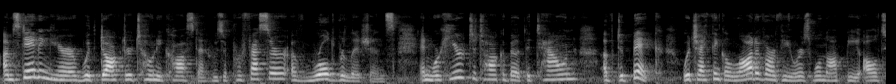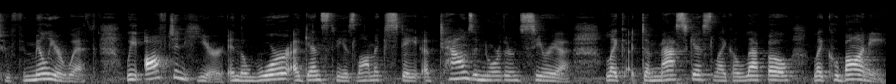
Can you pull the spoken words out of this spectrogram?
I'm standing here with Dr. Tony Costa, who's a professor of world religions, and we're here to talk about the town of Dabiq, which I think a lot of our viewers will not be all too familiar with. We often hear in the war against the Islamic State of towns in northern Syria, like Damascus, like Aleppo, like Kobani.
